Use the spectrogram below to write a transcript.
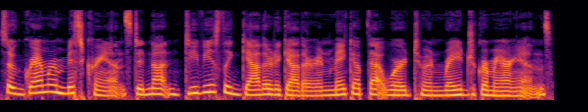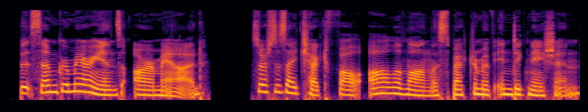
So grammar miscreants did not deviously gather together and make up that word to enrage grammarians. But some grammarians are mad. Sources I checked fall all along the spectrum of indignation.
